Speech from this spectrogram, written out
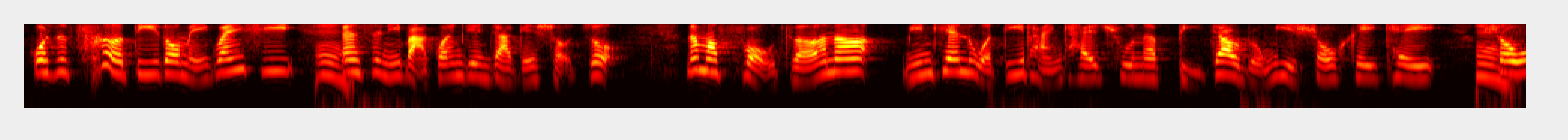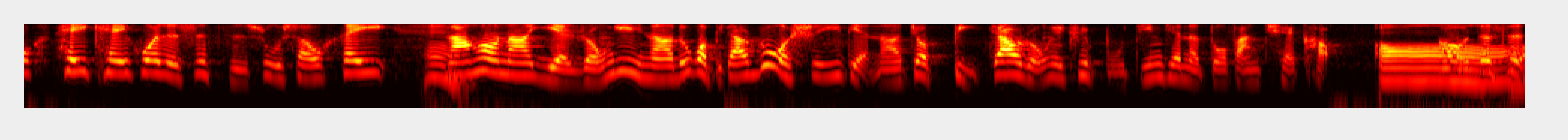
或是侧低都没关系。嗯，但是你把关键价给守住，那么否则呢，明天如果低盘开出呢，比较容易收黑 K，收黑 K 或者是指数收黑，然后呢也容易呢，如果比较弱势一点呢，就比较容易去补今天的多方缺口。哦，这是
